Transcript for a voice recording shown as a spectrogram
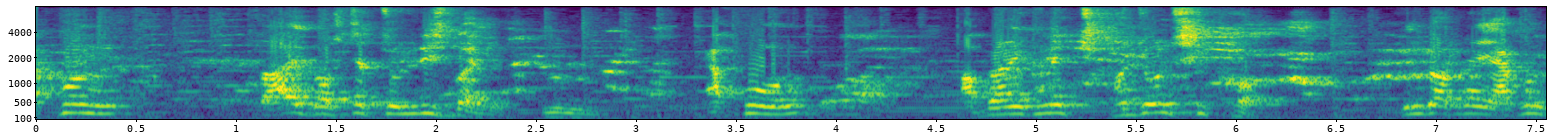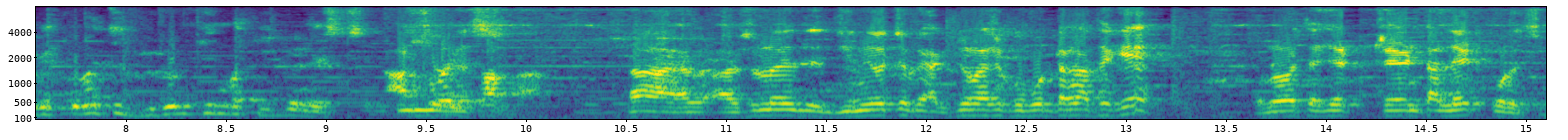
এখন প্রায় দশটা চল্লিশ বাজে এখন আপনার এখানে ছজন শিক্ষক কিন্তু আপনার এখন দেখতে পাচ্ছি দুজন কিংবা তিনজন এসছেন। ফাঁকা। হ্যাঁ আসলে যিনি হচ্ছে একজন আছে গোবরডাঙ্গা থেকে ওনার হচ্ছে যে ট্রেনটা লেট করেছে।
